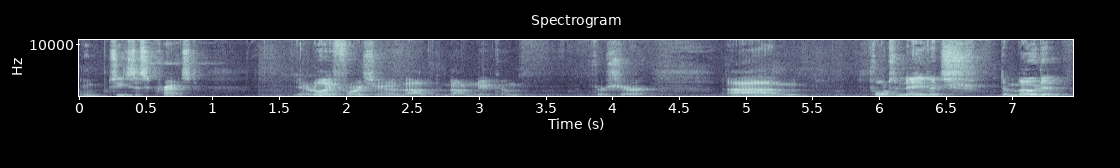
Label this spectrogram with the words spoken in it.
I mean, Jesus Christ. Yeah, really fortunate about about Newcomb, for sure. Um, Foltynewicz demoted.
